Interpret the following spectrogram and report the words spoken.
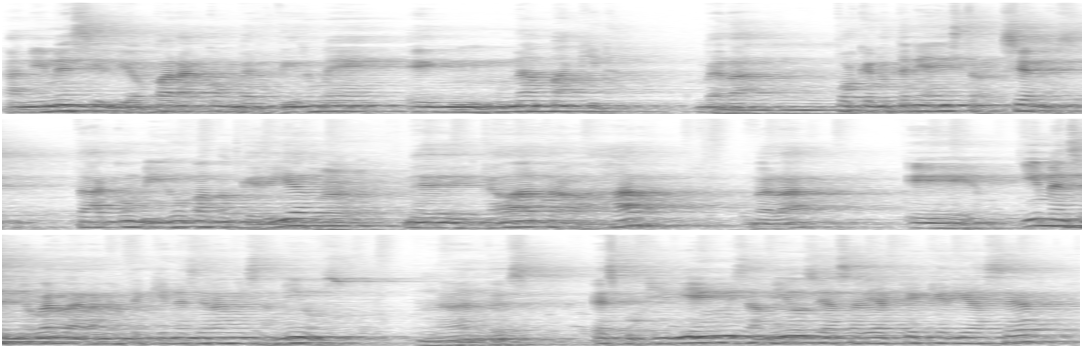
a mí me sirvió para convertirme en una máquina, ¿verdad? Porque no tenía distracciones. Estaba conmigo cuando quería, me dedicaba a trabajar, ¿verdad? Eh, y me enseñó verdaderamente quiénes eran mis amigos. Entonces, escogí bien mis amigos, ya sabía qué quería hacer.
